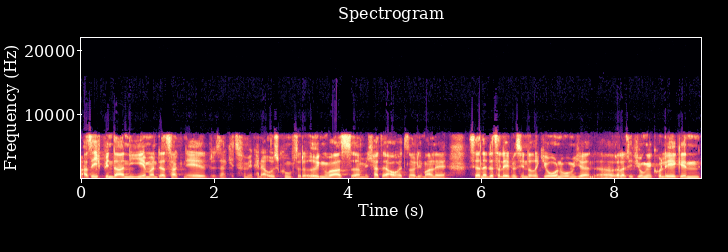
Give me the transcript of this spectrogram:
also ich bin da nie jemand, der sagt, nee, sag jetzt für mich keine Auskunft oder irgendwas. Ähm, ich hatte auch jetzt neulich mal ein sehr nettes Erlebnis in der Region, wo mich eine äh, relativ junge Kollegin,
